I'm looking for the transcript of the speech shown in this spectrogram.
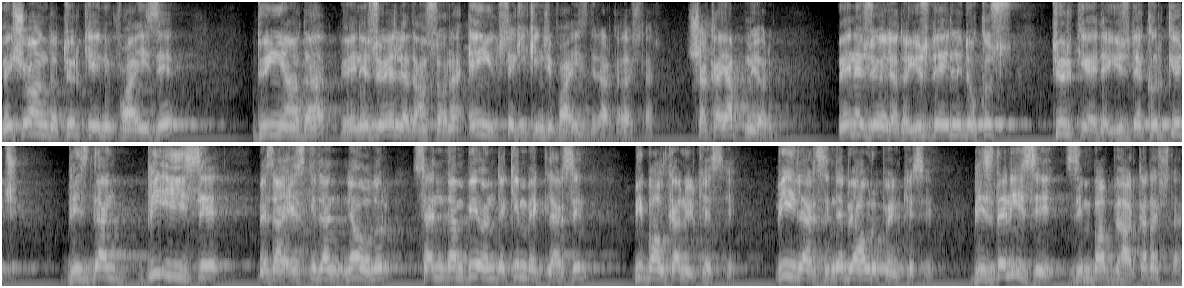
Ve şu anda Türkiye'nin faizi dünyada Venezuela'dan sonra en yüksek ikinci faizdir arkadaşlar. Şaka yapmıyorum. Venezuela'da yüzde 59, Türkiye'de yüzde 43. Bizden bir iyisi mesela eskiden ne olur? Senden bir önde kim beklersin? Bir Balkan ülkesi. Bir ilerisinde bir Avrupa ülkesi. Bizden iyisi Zimbabwe arkadaşlar.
